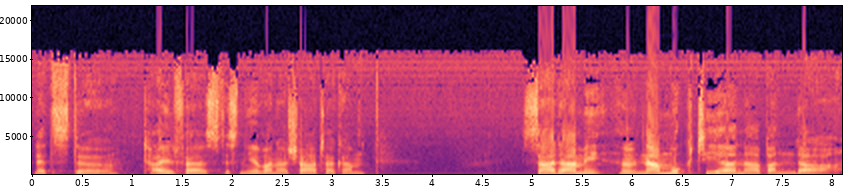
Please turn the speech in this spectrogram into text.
letzte Teilvers des Nirvana Shatakam. Sadame äh, namuktir nabanda.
